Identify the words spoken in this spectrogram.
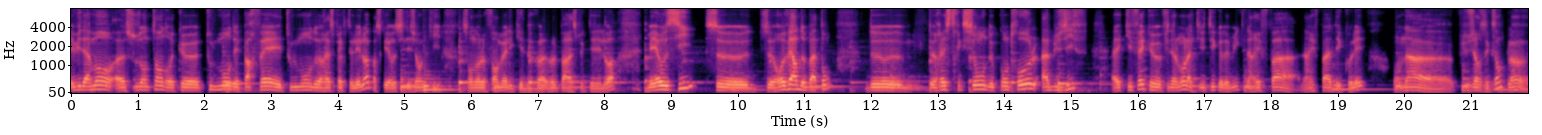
évidemment euh, sous-entendre que tout le monde est parfait et tout le monde respecte les lois, parce qu'il y a aussi des gens qui sont dans le formel et qui ne veulent pas respecter les lois, mais il y a aussi ce, revers de bâton de, restrictions, de contrôle abusif euh, qui fait que finalement l'activité économique n'arrive pas, pas à décoller. On a euh, plusieurs exemples, hein,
